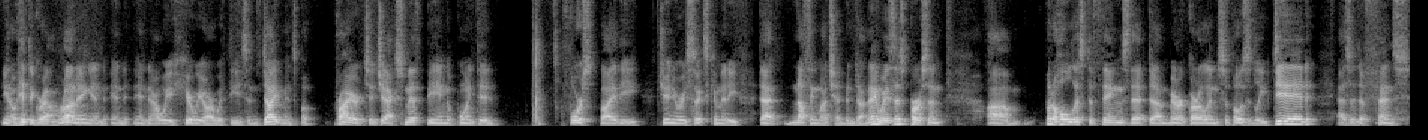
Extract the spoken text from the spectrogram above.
you know, hit the ground running, and and and now we here we are with these indictments. But prior to Jack Smith being appointed, forced by the January 6th committee, that nothing much had been done. Anyways, this person um, put a whole list of things that uh, Merrick Garland supposedly did as a defense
